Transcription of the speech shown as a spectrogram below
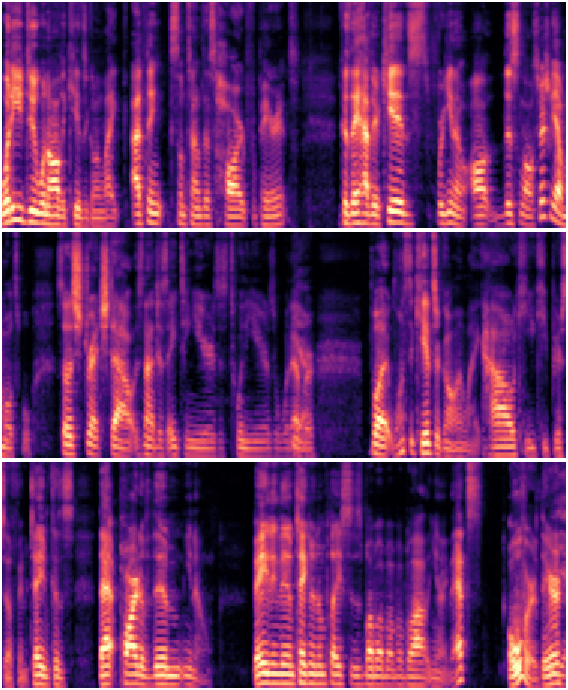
what do you do when all the kids are gone? Like, I think sometimes that's hard for parents because they have their kids for, you know, all this long, especially have multiple. So it's stretched out. It's not just 18 years, it's 20 years or whatever. But once the kids are gone, like, how can you keep yourself entertained? Because that part of them, you know, bathing them, taking them places, blah, blah, blah, blah, blah, you know, that's over. They're, yeah,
